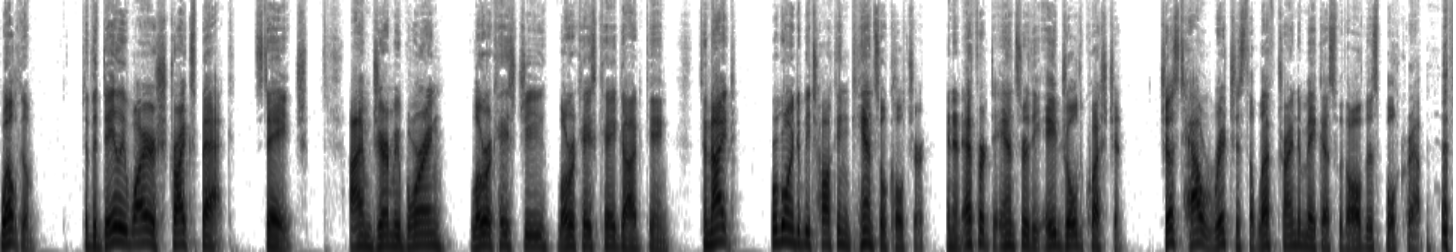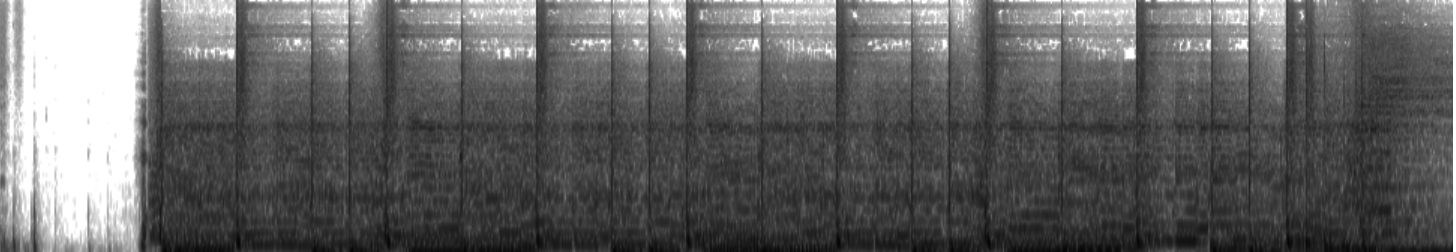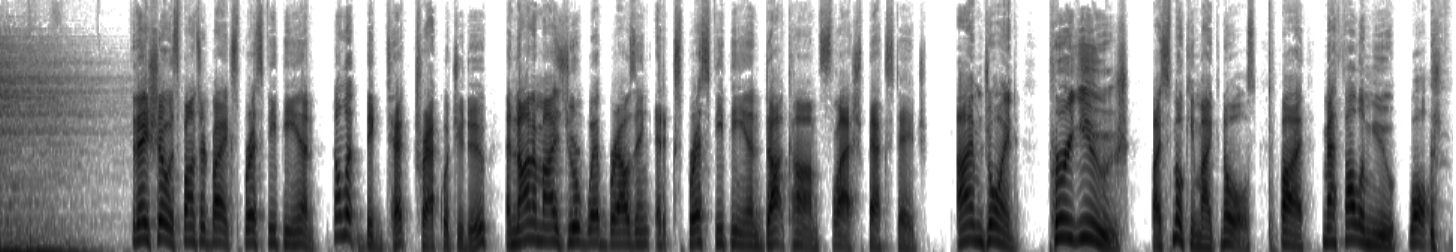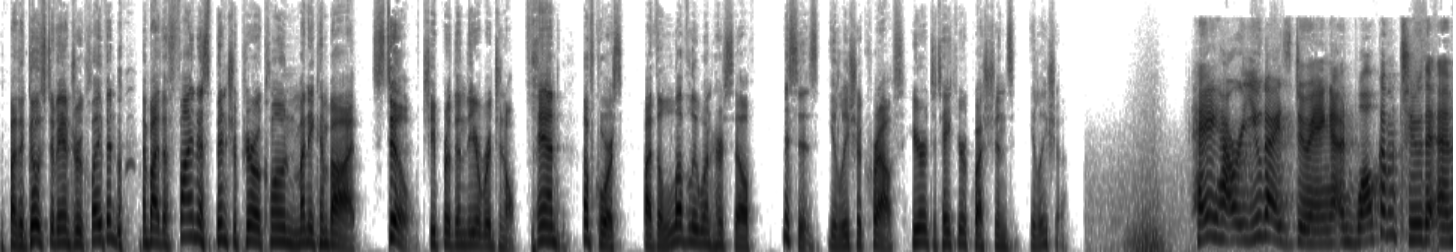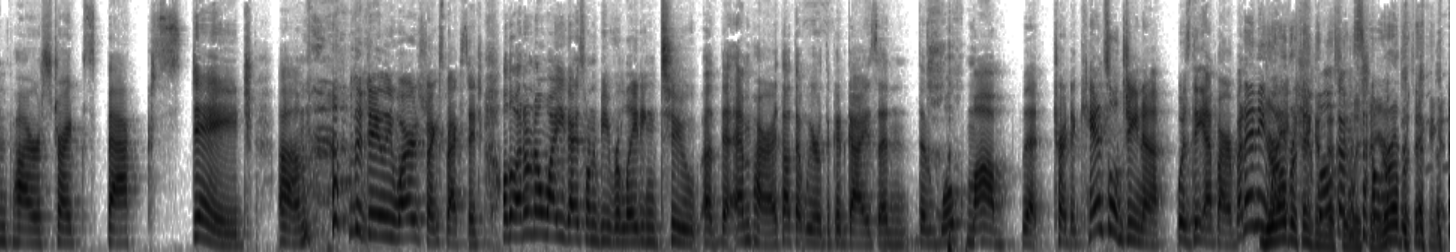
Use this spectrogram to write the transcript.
Welcome to the Daily Wire Strikes Back stage. I'm Jeremy Boreing, lowercase g, lowercase k, God King. Tonight, we're going to be talking cancel culture in an effort to answer the age old question just how rich is the left trying to make us with all this bullcrap? Today's show is sponsored by ExpressVPN. Don't let big tech track what you do. Anonymize your web browsing at expressvpn.com slash backstage. I'm joined, per usual, by Smoky Mike Knowles, by Matholomew Walsh, by the ghost of Andrew Klavan, and by the finest Ben Shapiro clone money can buy, still cheaper than the original. And, of course, by the lovely one herself, Mrs. Elisha Krauss, here to take your questions. Elisha. Hey, how are you guys doing? And welcome to the Empire Strikes Backstage, um, the Daily Wire Strikes backstage. Although I don't know why you guys want to be relating to uh, the Empire. I thought that we were the good guys, and the woke mob that tried to cancel Gina was the Empire. But anyway, you're overthinking this, Elisha. So- you're overthinking it.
